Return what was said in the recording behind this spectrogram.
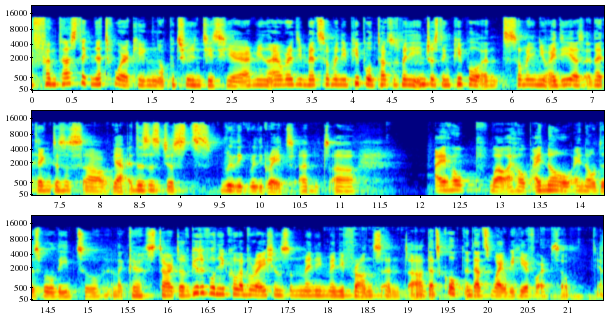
Fantastic networking opportunities here. I mean, I already met so many people, talked to so many interesting people, and so many new ideas. And I think this is, uh, yeah, this is just really, really great. And uh, I hope, well, I hope, I know, I know this will lead to like a start of beautiful new collaborations on many, many fronts. And uh, that's cool. And that's why we're here for. So, yeah.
